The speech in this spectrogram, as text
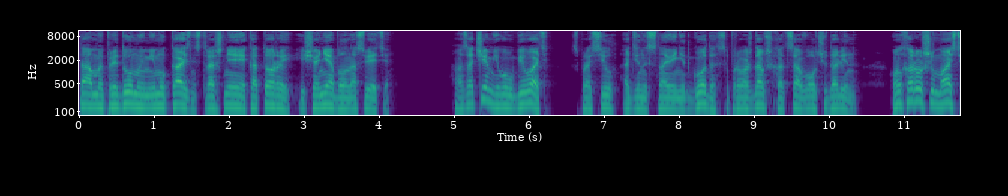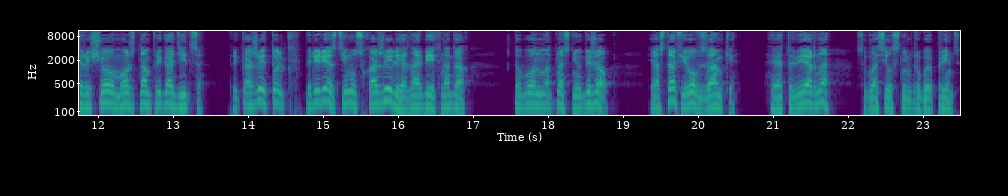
«Там мы придумаем ему казнь, страшнее которой еще не было на свете». «А зачем его убивать?» Спросил один из сыновей Нидгода, сопровождавших отца в Волчью долину. «Он хороший мастер, еще может нам пригодиться. Прикажи только перерезать ему сухожилия на обеих ногах, чтобы он от нас не убежал, и оставь его в замке». «Это верно», — согласился с ним другой принц.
